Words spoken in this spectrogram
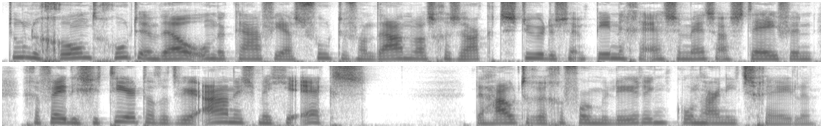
Toen de grond goed en wel onder Kavia's voeten vandaan was gezakt, stuurde ze een pinnige sms aan Steven: Gefeliciteerd dat het weer aan is met je ex. De houterige formulering kon haar niet schelen.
